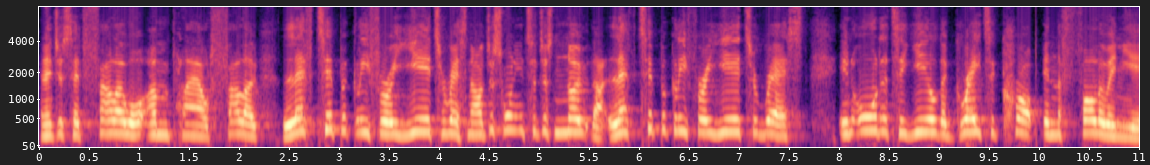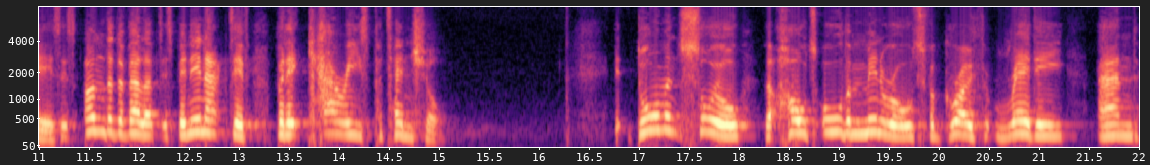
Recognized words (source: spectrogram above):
And it just said fallow or unplowed. Fallow, left typically for a year to rest. Now, I just want you to just note that. Left typically for a year to rest in order to yield a greater crop in the following years. It's underdeveloped, it's been inactive, but it carries potential dormant soil that holds all the minerals for growth ready and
